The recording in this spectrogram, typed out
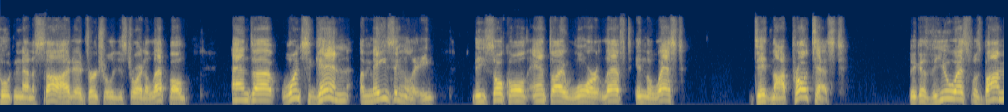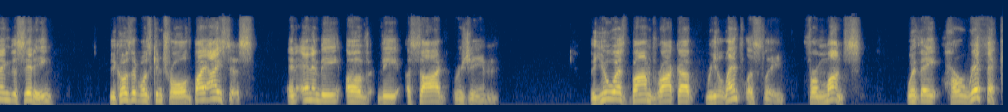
Putin and Assad had virtually destroyed Aleppo. And uh, once again, amazingly, the so called anti war left in the West did not protest because the US was bombing the city because it was controlled by ISIS, an enemy of the Assad regime. The US bombed Raqqa relentlessly for months with a horrific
